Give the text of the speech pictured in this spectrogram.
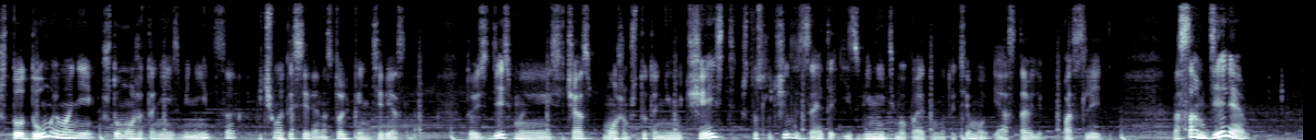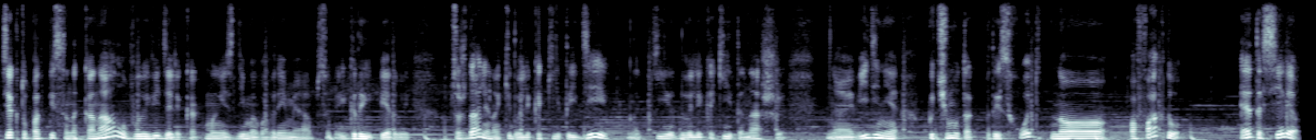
что думаем о ней, что может о ней измениться, почему эта серия настолько интересна. То есть здесь мы сейчас можем что-то не учесть, что случилось, за это извинить. Мы поэтому эту тему и оставили последней. На самом деле, те, кто подписан на канал, вы видели, как мы с Димой во время игры первой обсуждали, накидывали какие-то идеи, накидывали какие-то наши э, видения, почему так происходит, но по факту эта серия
